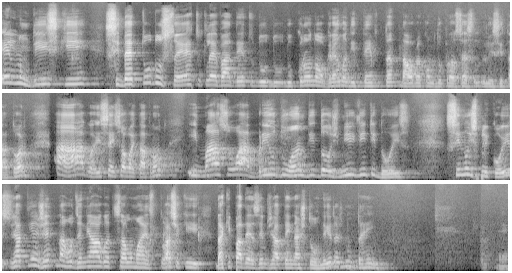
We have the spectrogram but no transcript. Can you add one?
Ele não diz que, se der tudo certo, levar dentro do, do, do cronograma de tempo, tanto da obra como do processo licitatório, a água, isso aí só vai estar pronto em março ou abril do ano de 2022. Se não explicou isso, já tinha gente na rua dizendo: "E a água de Salomé, tu acha que daqui para dezembro já tem nas torneiras? Não tem. É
